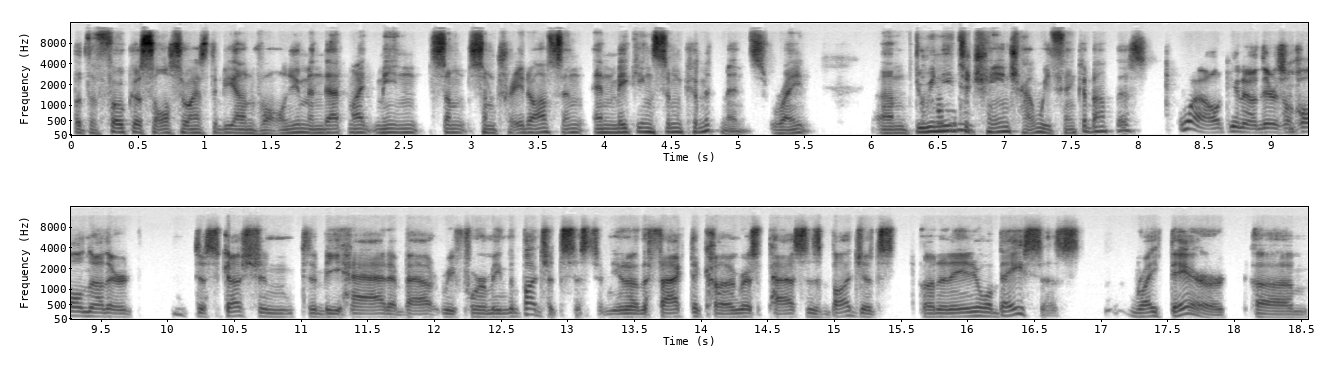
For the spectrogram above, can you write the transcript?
but the focus also has to be on volume, and that might mean some some trade offs and and making some commitments, right? Um, do we need to um, change how we think about this? Well, you know, there's a whole nother discussion to be had about reforming the budget system. You know, the fact that Congress passes budgets on an annual basis, right there, um,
